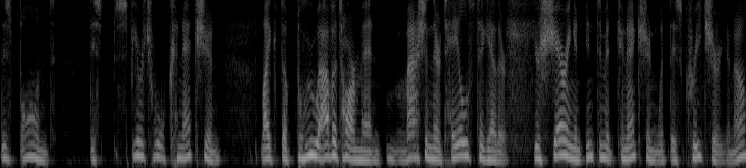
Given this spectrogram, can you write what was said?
this bond, this spiritual connection, like the blue avatar men mashing their tails together. You're sharing an intimate connection with this creature, you know?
